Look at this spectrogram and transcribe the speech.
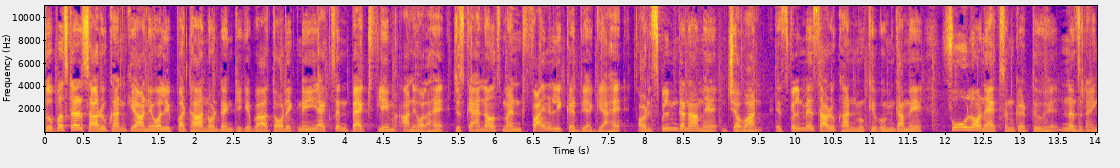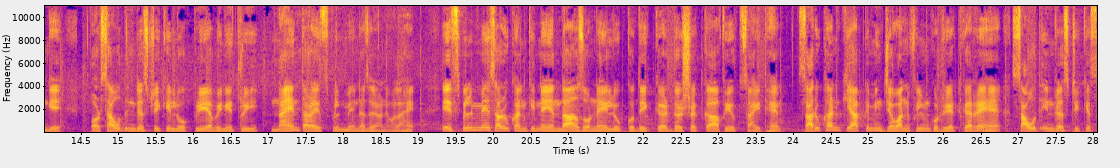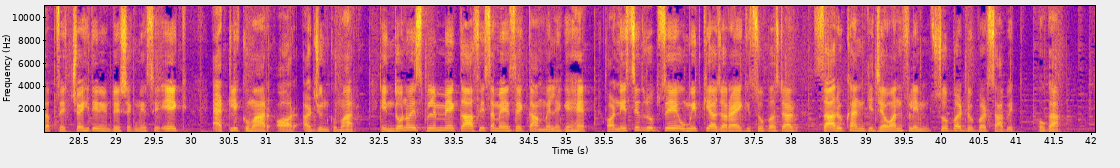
Superstar Shahrukh Khan की आने वाली पठान और डंकी के बाद और एक नई एक्शन पैक्ट फ़िल्म आने वाला है, जिसका अनाउंसमेंट फाइनली कर दिया गया है और इस फ़िल्म का नाम है जवान इस फ़िल्म में शाहरुख खान मुख्य भूमिका में फुल ऑन एक्शन करते हुए नज़र आएँगे और साउथ इंडस्ट्री की लोकप्रिय अभिनेत्री नयन तारा इस फ़िल्म में नज़र आने वाला है इस फ़िल्म में शाहरुख खान की नए अंदाज और नए लुक को देखकर दर्शक काफ़ी उत्साहित हैं। शाहरुख खान की अपकमिंग जवान फ़िल्म को डायरेक्ट कर रहे हैं साउथ इंडस्ट्री के सबसे चहेते निर्देशक में से एक एटली कुमार और अर्जुन कुमार इन दोनों इस फ़िल्म में काफ़ी समय से काम में लगे हैं और निश्चित रूप से उम्मीद किया जा रहा है कि सुपरस्टार शाहरुख खान की जवान फ़िल्म सुपर डुपर साबित होगा।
